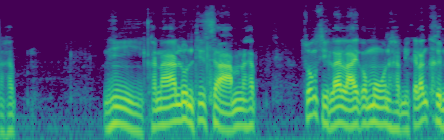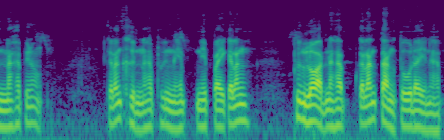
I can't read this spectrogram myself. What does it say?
นะครับ นี่คณะรุ่นที่สามนะครับทรงสีหลาย ๆกว่าหมูนะครับ นี่กำลังขึ้นนะครับพี่น้อง กำลังขึ้นนะครับพึ่งเนบเนบไปกำลังพึ่งรอดนะครับกำลังตั้งตัวได้นะครับ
